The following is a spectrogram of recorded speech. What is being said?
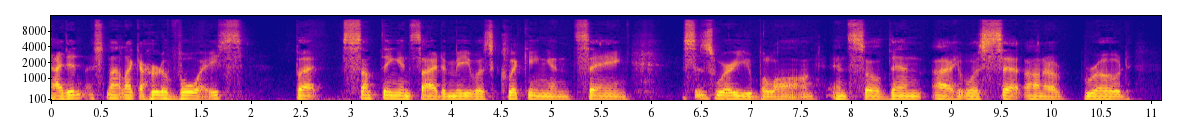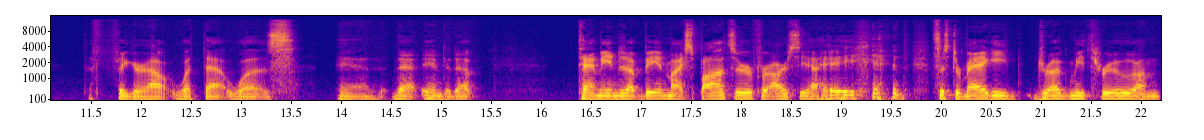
I didn't. It's not like I heard a voice, but something inside of me was clicking and saying, "This is where you belong." And so then I was set on a road to figure out what that was, and that ended up. Tammy ended up being my sponsor for RCIA, and Sister Maggie drugged me through. I'm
